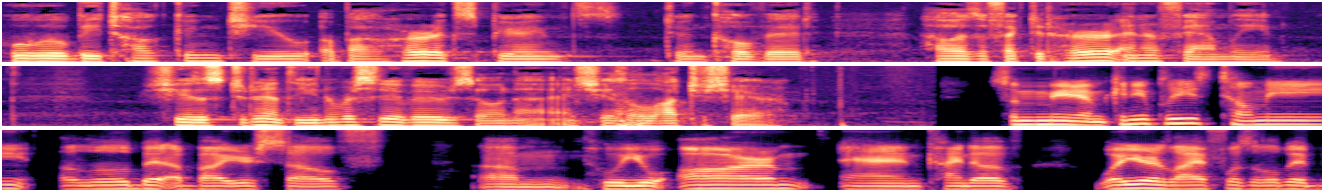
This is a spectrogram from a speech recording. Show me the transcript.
who will be talking to you about her experience during COVID, how it has affected her and her family. She is a student at the University of Arizona and she has a lot to share. So, Miriam, can you please tell me a little bit about yourself, um, who you are, and kind of what your life was a little bit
